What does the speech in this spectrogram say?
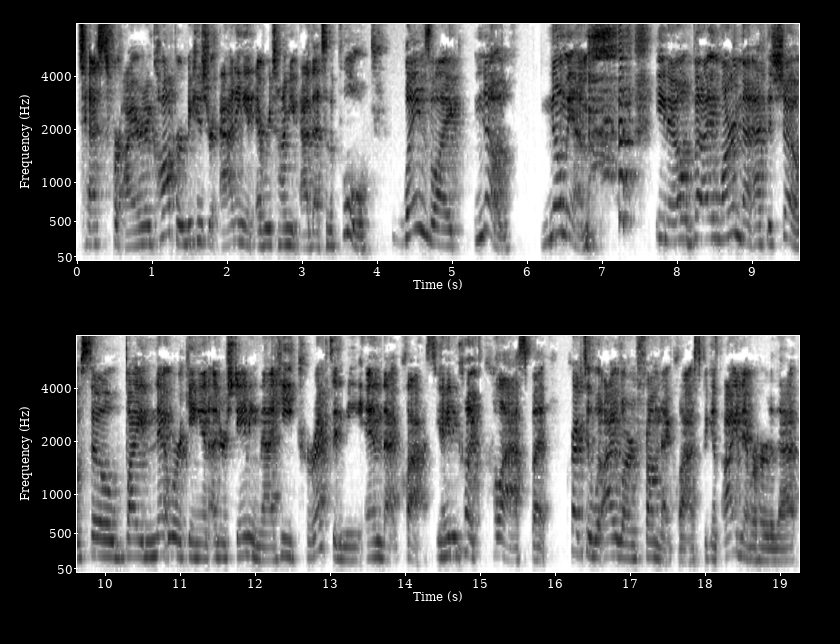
test for iron and copper because you're adding it every time you add that to the pool. Wayne's like, no, no, ma'am. you know, but I learned that at the show. So by networking and understanding that, he corrected me in that class. You know, he didn't correct class, but corrected what I learned from that class because I never heard of that.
